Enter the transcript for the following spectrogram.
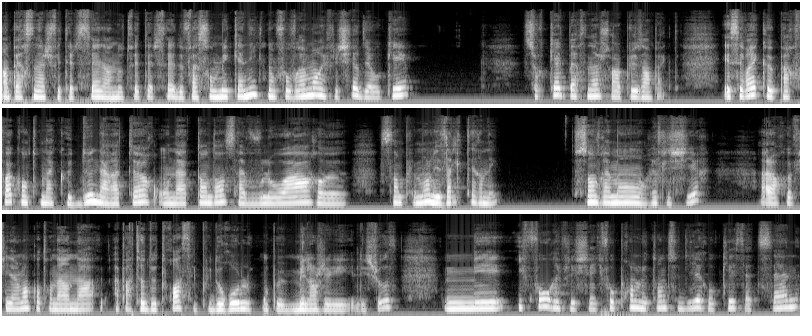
un personnage fait telle scène, un autre fait telle scène de façon mécanique. Non, faut vraiment réfléchir, dire ok sur quel personnage sera le plus d'impact. Et c'est vrai que parfois quand on n'a que deux narrateurs, on a tendance à vouloir euh, simplement les alterner sans vraiment réfléchir. Alors que finalement quand on un A à partir de 3 c'est plus drôle, on peut mélanger les, choses, mais il faut réfléchir, il faut prendre le temps de se dire ok cette scène,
